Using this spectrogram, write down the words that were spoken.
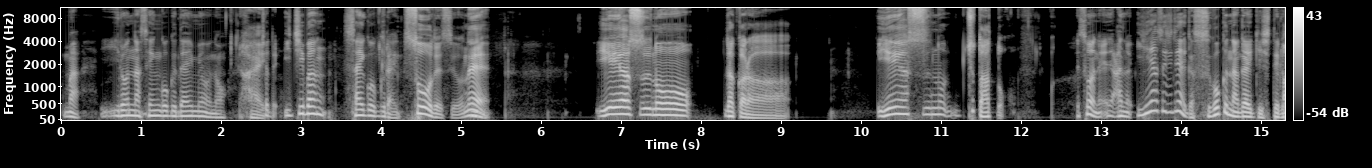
まあいろんな戦国大名のはい。ちょっと一番最後ぐらい、そうですよね、家康のだから家康のちょっと後そうね。あの家康時代がすごく長生きしてる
